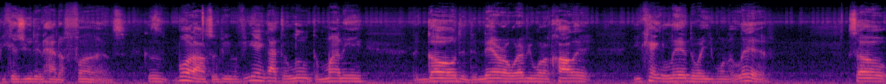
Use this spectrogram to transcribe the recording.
because you didn't have the funds. Because, boy, honest people, if you ain't got the loot, the money, the gold, the dinero, whatever you want to call it, you can't live the way you want to live. So,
